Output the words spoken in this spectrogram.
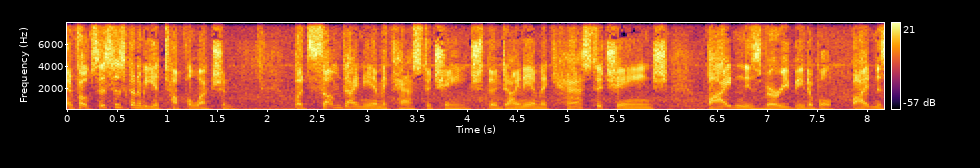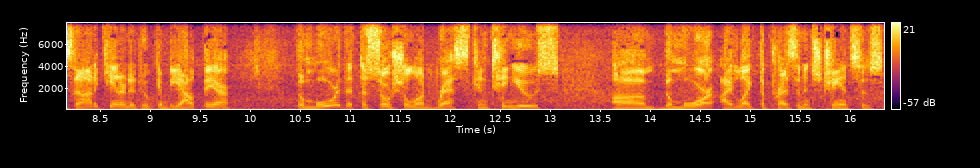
And folks, this is going to be a tough election, but some dynamic has to change. The dynamic has to change. Biden is very beatable. Biden is not a candidate who can be out there. The more that the social unrest continues, um, the more I like the president's chances.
